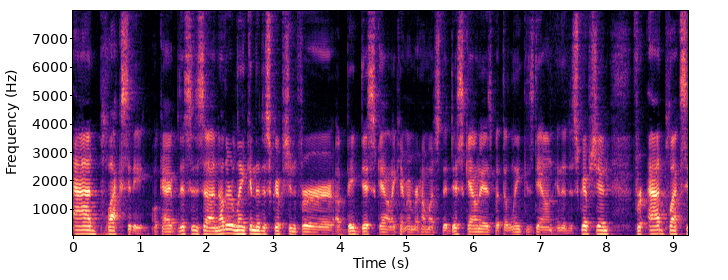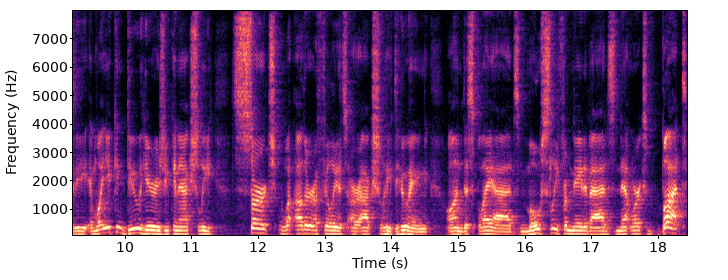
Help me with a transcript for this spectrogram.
Adplexity. Okay, this is another link in the description for a big discount. I can't remember how much the discount is, but the link is down in the description for Adplexity. And what you can do here is you can actually search what other affiliates are actually doing on display ads, mostly from native ads networks, but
